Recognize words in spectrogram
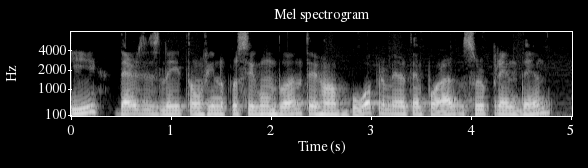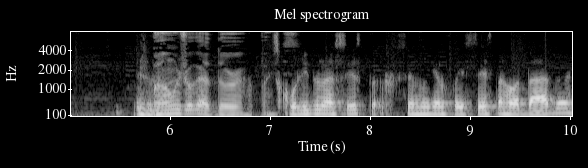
E Darius Slayton vindo pro segundo ano, teve uma boa primeira temporada, surpreendendo. Bom jogador, rapaz. Escolhido na sexta, se não me engano, foi sexta rodada,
